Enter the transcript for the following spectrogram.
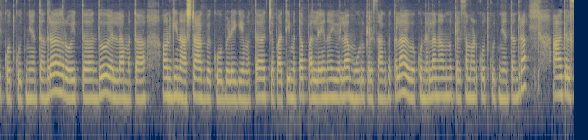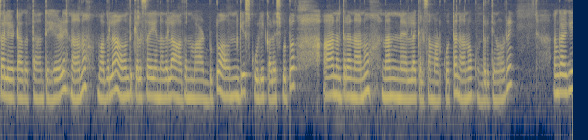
ತಿಕ್ಕೋದು ಕೂತ್ನಿ ಅಂತಂದ್ರೆ ರೋಹಿತ್ ಅಂದು ಎಲ್ಲ ಮತ್ತು ಅವ್ನಿಗೆ ನಾಷ್ಟ ಆಗಬೇಕು, ಬೆಳಿಗ್ಗೆ ಮತ್ತು ಚಪಾತಿ ಮತ್ತು ಪಲ್ಯನ ಇವೆಲ್ಲ ಮೂರು ಕೆಲಸ ಆಗಬೇಕಲ್ಲ ಇವಕ್ಕನ್ನೆಲ್ಲ ನಾನು ಕೆಲಸ ಮಾಡ್ಕೋತ ಕೂತ್ನಿ ಅಂತಂದ್ರೆ ಆ ಕೆಲಸ ಲೇಟ್ ಆಗುತ್ತೆ ಅಂತ ಹೇಳಿ ನಾನು ಮೊದಲ ಒಂದು ಕೆಲಸ ಏನದಲ್ಲ ಅದನ್ನು ಮಾಡಿಬಿಟ್ಟು ಅವನಿಗೆ ಸ್ಕೂಲಿಗೆ ಕಳಿಸ್ಬಿಟ್ಟು ಆ ನಂತರ ನಾನು ನನ್ನೆಲ್ಲ ಕೆಲಸ ಮಾಡ್ಕೋತ ನಾನು ಕುಂದಿರ್ತೀನಿ ನೋಡ್ರಿ. ಹಂಗಾಗಿ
